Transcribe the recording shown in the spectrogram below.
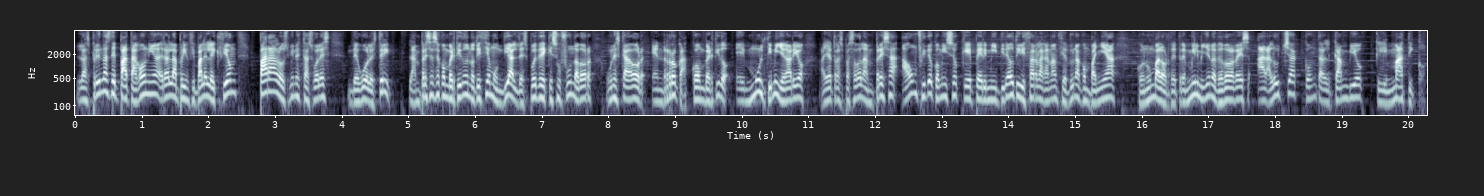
las prendas de Patagonia eran la principal elección para los bienes casuales de Wall Street. La empresa se ha convertido en noticia mundial después de que su fundador, un escalador en roca convertido en multimillonario, haya traspasado la empresa a un fideicomiso que permitirá utilizar las ganancias de una compañía con un valor de 3.000 millones de dólares a la lucha contra el cambio climático.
